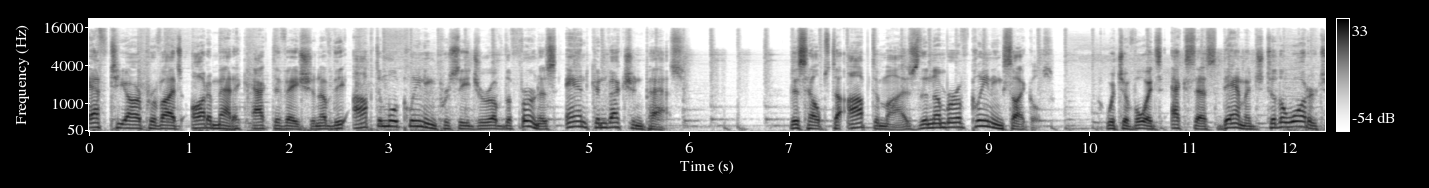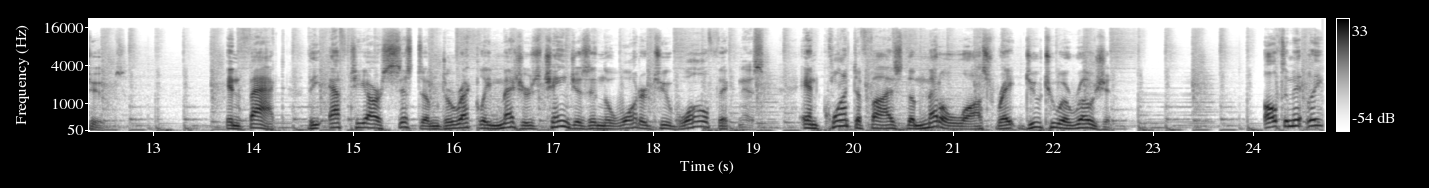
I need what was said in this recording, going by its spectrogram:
FTR provides automatic activation of the optimal cleaning procedure of the furnace and convection pass. This helps to optimize the number of cleaning cycles, which avoids excess damage to the water tubes. In fact, the FTR system directly measures changes in the water tube wall thickness and quantifies the metal loss rate due to erosion. Ultimately,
